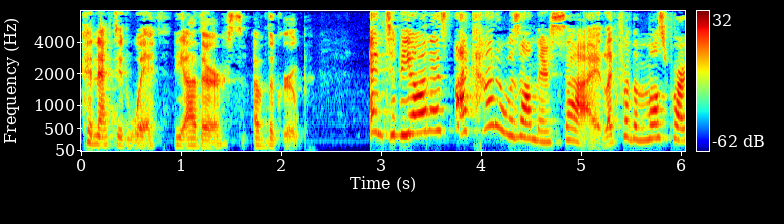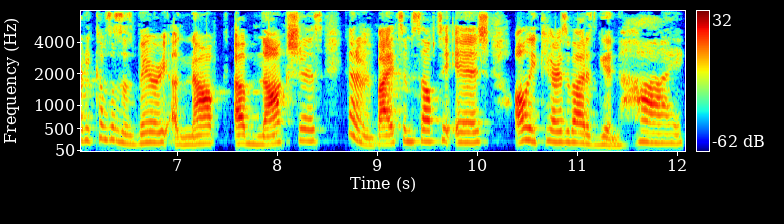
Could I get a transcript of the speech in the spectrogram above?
connected with the others of the group. And to be honest, I kind of was on their side. Like for the most part, he comes as very obnoxious, kind of invites himself to Ish. All he cares about is getting high.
